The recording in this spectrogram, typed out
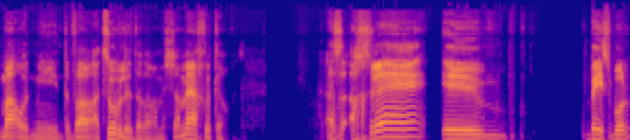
מה עוד מדבר עצוב לדבר משמח יותר. אז אחרי אה, בייסבול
